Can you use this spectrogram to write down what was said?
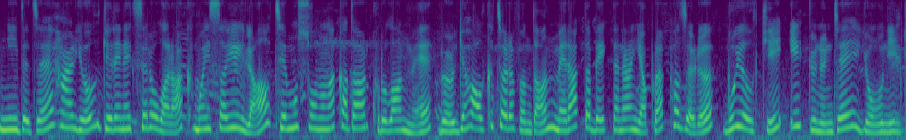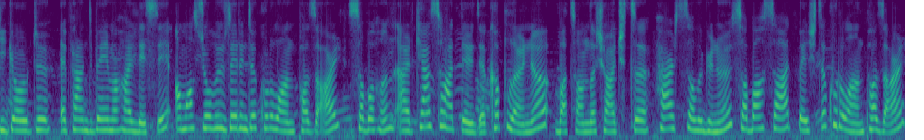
Niğde'de her yıl geleneksel olarak Mayıs ayıyla Temmuz sonuna kadar kurulan ve bölge halkı tarafından merakla beklenen yaprak pazarı bu yılki ilk gününde yoğun ilgi gördü. Efendibey Mahallesi Amas yolu üzerinde kurulan pazar sabahın erken saatlerinde kapılarını vatandaşa açtı. Her salı günü sabah saat 5'te kurulan pazar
